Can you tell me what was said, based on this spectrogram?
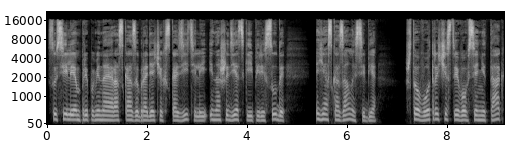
с усилием припоминая рассказы бродячих сказителей и наши детские пересуды, я сказала себе, что в отрочестве вовсе не так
